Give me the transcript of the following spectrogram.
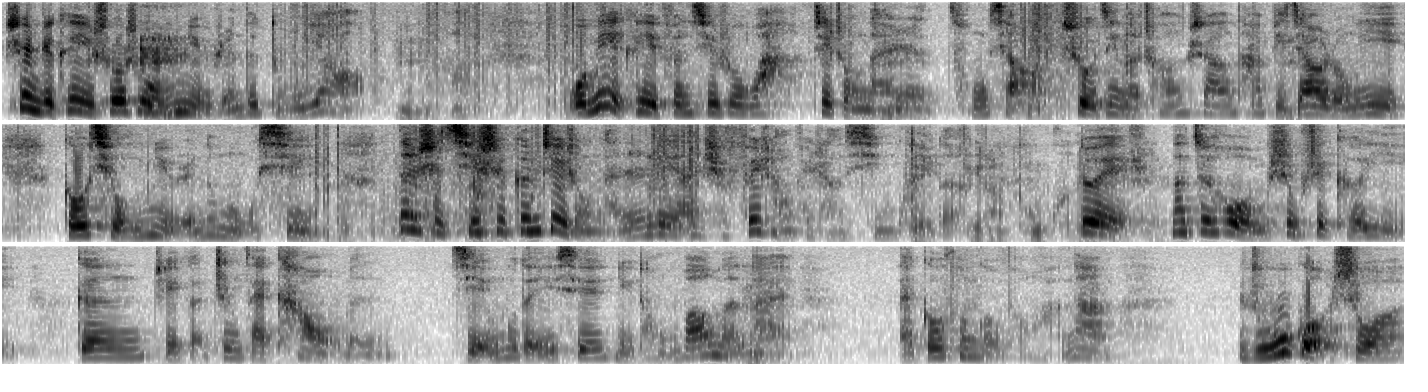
甚至可以说是我们 女人的毒药。嗯。啊，我们也可以分析说，哇，这种男人从小受尽了创伤，他比较容易勾起我们女人的母性。但是其实跟这种男人恋爱是非常非常辛苦对的，，非常痛苦的对。，那最后我们是不是可以跟这个正在看我们节目的一些女同胞们来、来沟通沟通哈？那如果说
